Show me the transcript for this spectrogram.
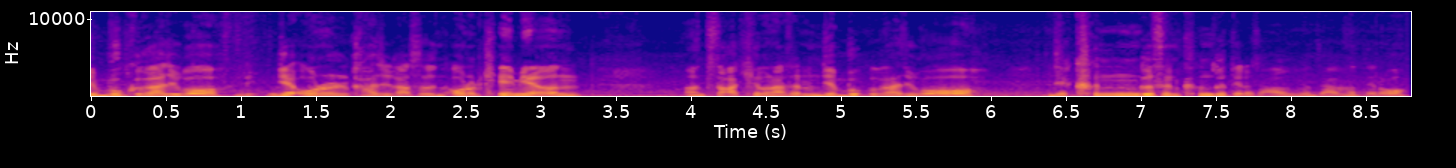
이제 묶어 가지고 이제 오늘 가져가서 오늘 캐면 어, 다 캐고 나서는 이제 묶어 가지고 이제 큰 것은 큰 것대로 작은 건 작은 것대로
